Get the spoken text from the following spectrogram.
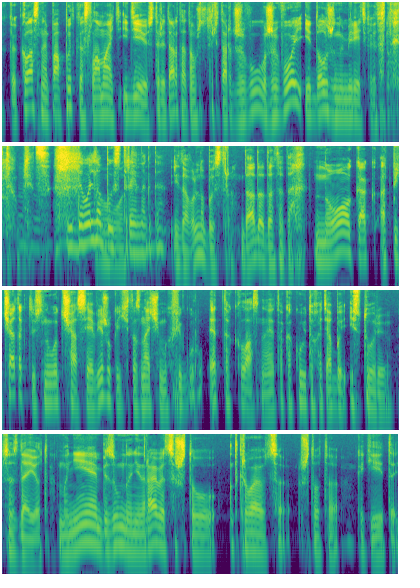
— это классная попытка сломать идею стрит-арта о том, что стрит-арт живу, живой и должен умереть когда-то на этой улице. И довольно вот. быстро иногда. И довольно быстро. Да-да-да-да-да. Но как отпечаток, то есть, ну вот сейчас я вижу каких-то значимых фигур, это классно, это какую-то хотя бы историю создает. Мне безумно не нравится, что открываются что-то, какие-то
